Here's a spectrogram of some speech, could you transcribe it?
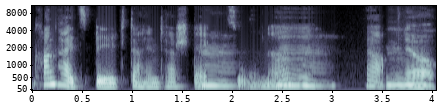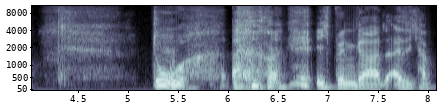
Krankheitsbild dahinter steckt, Mhm. so, ne? Mhm. Ja. Ja. Du, ich bin gerade, also ich habe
